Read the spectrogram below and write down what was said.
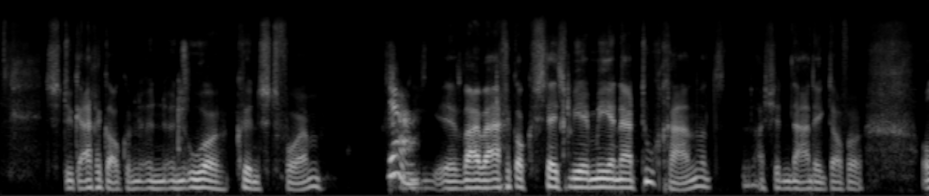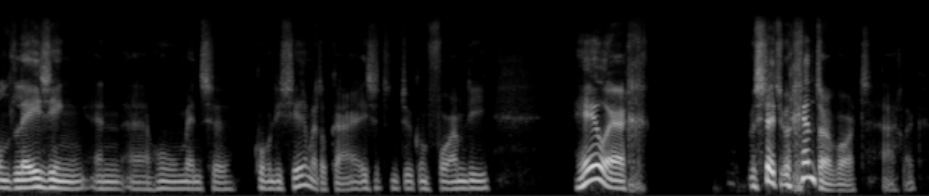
Het is natuurlijk eigenlijk ook een, een, een oerkunstvorm. Ja. Eh, waar we eigenlijk ook steeds meer, meer naartoe gaan. Want als je nadenkt over ontlezing en uh, hoe mensen communiceren met elkaar, is het natuurlijk een vorm die heel erg steeds urgenter wordt eigenlijk.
